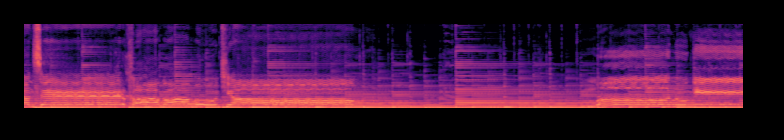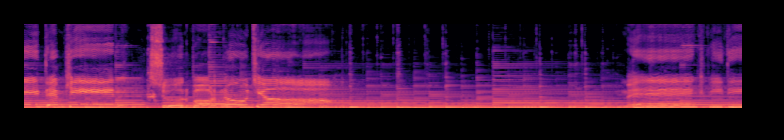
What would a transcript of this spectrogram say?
Սեր խաղաղությամբ Մանուկի դեմքին սուր բորնությամբ Մենք պիտի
